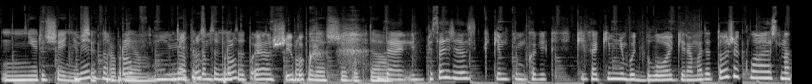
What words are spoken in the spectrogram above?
не решение методом всех проблем. Проб, да, просто проб метод, и ошибок. Проб и ошибок, да. Да, писать каким-то, каким-нибудь блогером, это тоже классно.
